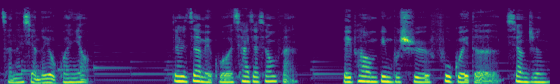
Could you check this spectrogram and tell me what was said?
才能显得有官样。但是在美国，恰恰相反。肥胖并不是富贵的象征。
